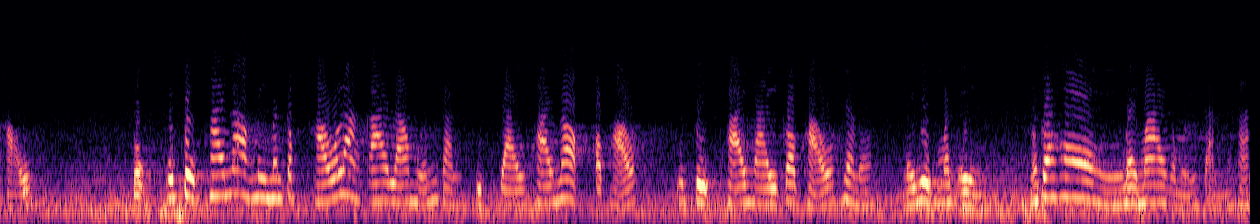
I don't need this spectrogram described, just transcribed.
เผาอุตุภายนอกนี่มันก็เผาร่างกายเราเหมือนกันจิตใจภายนอกก็เผา อุตุภายในก็เผาใช่ไหมในลูกมันเอง มันก็แห้งใบไม้ก็เหมือนกันนะคะ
